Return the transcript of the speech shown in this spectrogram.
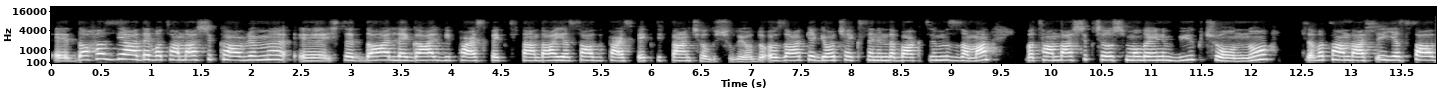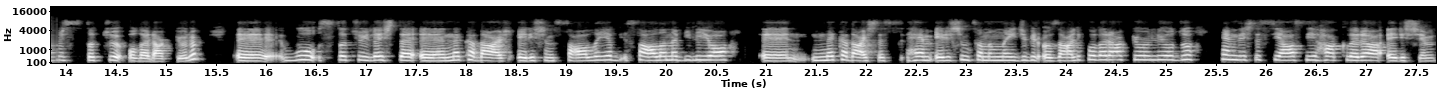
E, daha ziyade vatandaşlık kavramı e, işte daha legal bir perspektiften, daha yasal bir perspektiften çalışılıyordu. Özellikle göç ekseninde baktığımız zaman vatandaşlık çalışmalarının büyük çoğunluğu işte vatandaşlığı yasal bir statü olarak görüp e, bu statüyle işte e, ne kadar erişim sağlayab sağlanabiliyor, e, ne kadar işte hem erişim tanımlayıcı bir özellik olarak görülüyordu hem de işte siyasi haklara erişim,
